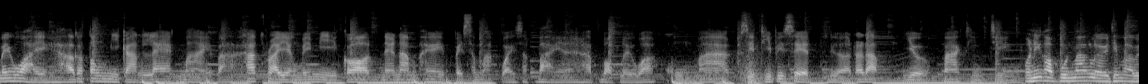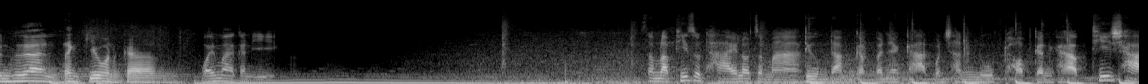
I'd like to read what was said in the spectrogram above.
ไม่ไหวครับ ก็ต้องมีการแลกไมล์บ้าง ถ้าใครยังไม่มีก็แนะนำให้ไปสมัครไว้สักใบนะครับ บอกเลยว่าคุ้มมากสิทธิพิเศษเหนือระดับเยอะมากจริง ๆ วันนี้ขอบคุณมากเลยที่มาเป็นเพื่อน thank you เหมือนกัน ไว้มากันอีก สำหรับที่สุดท้ายเราจะมาดื่มด่ำกับบรรยากาศบนชั้นลูฟท็อปกันครับ ที่ชา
